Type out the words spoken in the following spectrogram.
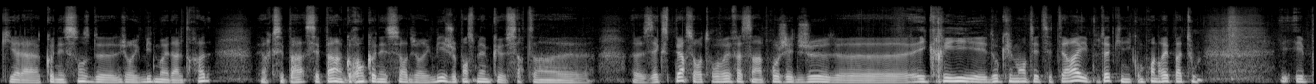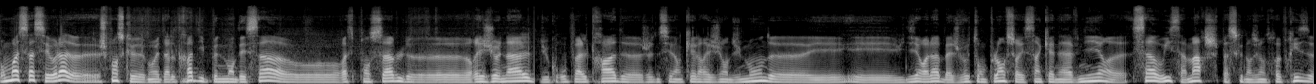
qui a la connaissance de, du rugby de Moed Altrad. C'est-à-dire que c'est pas, c'est pas un grand connaisseur du rugby. Je pense même que certains euh, experts se retrouveraient face à un projet de jeu euh, écrit et documenté, etc. Et peut-être qu'ils n'y comprendraient pas tout. Et pour moi, ça, c'est voilà, euh, je pense que Mohamed Altrad, il peut demander ça au responsable euh, régional du groupe Altrad, euh, je ne sais dans quelle région du monde, et, lui dire voilà, bah, je veux ton plan sur les cinq années à venir. Ça, oui, ça marche parce que dans une entreprise,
